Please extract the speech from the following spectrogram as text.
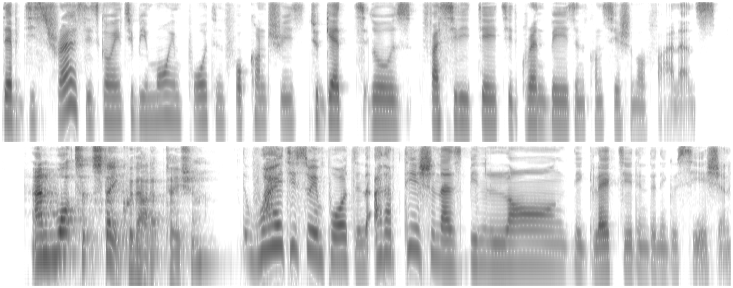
debt distress it's going to be more important for countries to get those facilitated grant-based and concessional finance. And what's at stake with adaptation why it is so important? Adaptation has been long neglected in the negotiation.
